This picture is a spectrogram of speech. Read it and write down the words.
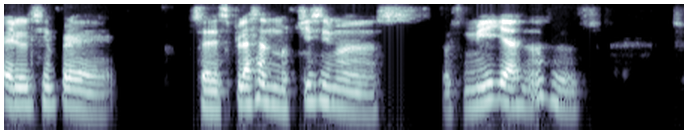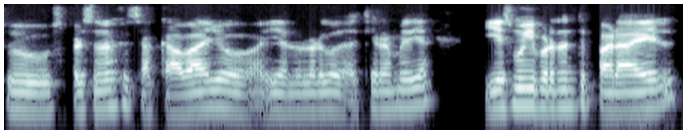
él siempre se desplazan muchísimas pues, millas, ¿no? Sus, sus personajes a caballo ahí a lo largo de la Tierra Media y es muy importante para él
